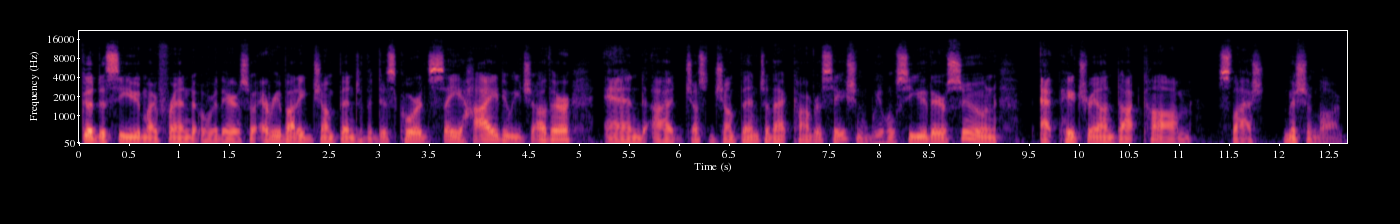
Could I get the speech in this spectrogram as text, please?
Good to see you, my friend, over there. So everybody jump into the Discord, say hi to each other, and uh, just jump into that conversation. We will see you there soon at patreon.com slash missionlog.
